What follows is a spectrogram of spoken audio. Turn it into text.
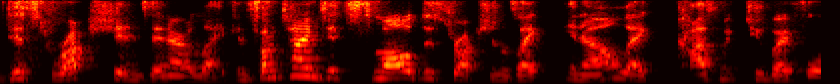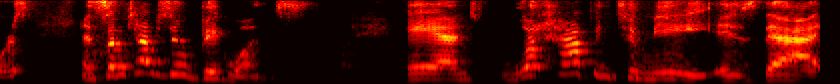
disruptions in our life, and sometimes it's small disruptions, like you know, like cosmic two by fours, and sometimes they're big ones. And what happened to me is that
